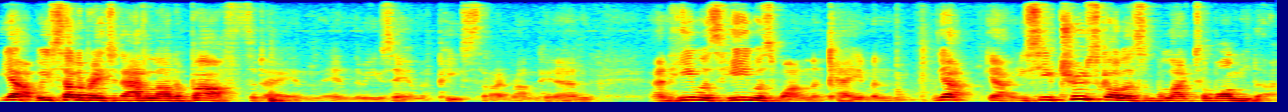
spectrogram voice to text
Yeah, we celebrated Adelard of Bath today in, in the Museum of Peace that I run here, and and he was he was one that came and yeah yeah. You see, true scholars like to wander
